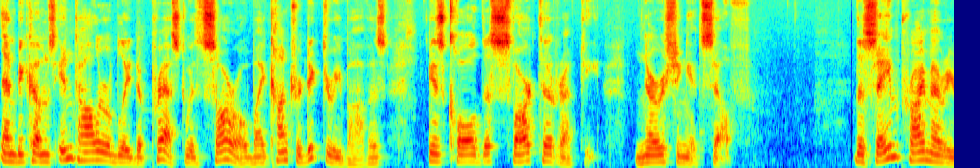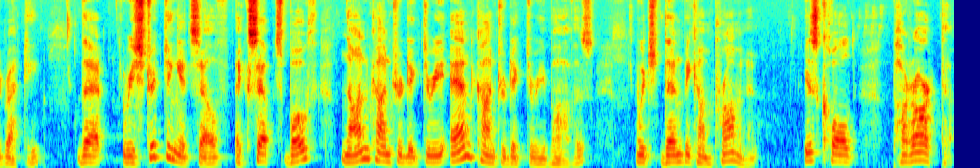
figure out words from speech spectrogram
and becomes intolerably depressed with sorrow by contradictory bhavas is called the svarta rati, nourishing itself. The same primary rati that restricting itself accepts both non-contradictory and contradictory bhavas, which then become prominent, is called parartha,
